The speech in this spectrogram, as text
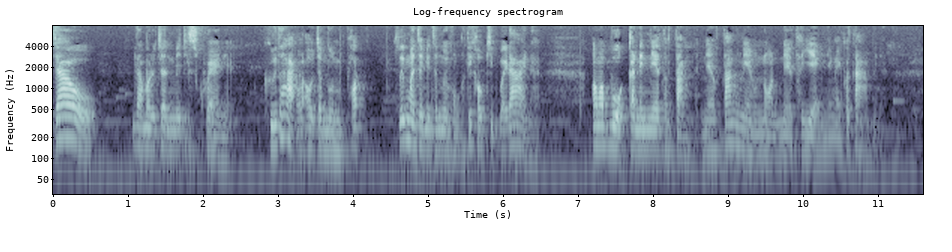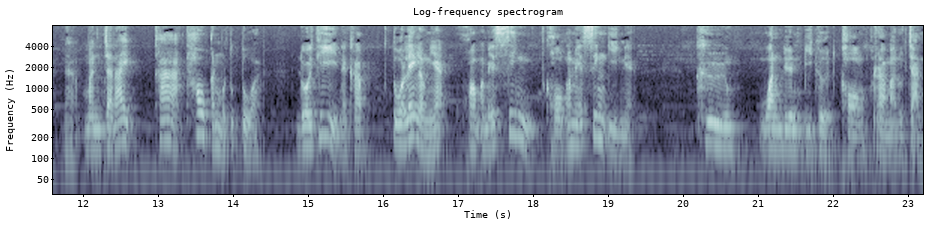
เจ้ารามานุจัน Magic Square เนี่ย คือถ้าหากเราเอาจำนวนพล็อตซึ่งมันจะเป็นจำนวนของที่เขาคิดไว้ได้นะ เอามาบวกกันในแนวต่างๆ แนวตั้งแนวนอนแนวทะแยงยังไงก็ตามเนี่ยนะมันจะได้ค่าเท่ากันหมดทุกตัว โดยที่นะครับตัวเลขเหล่านี้ความ Amazing ของ Amazing อีกเนี่ยคือวันเดือนปีเกิดของรามานุจัน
